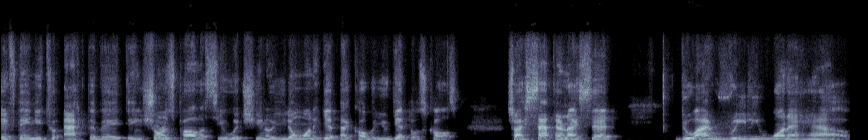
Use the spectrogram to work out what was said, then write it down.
if they need to activate the insurance policy, which you know you don't want to get that call, but you get those calls. So I sat there and I said, do I really want to have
